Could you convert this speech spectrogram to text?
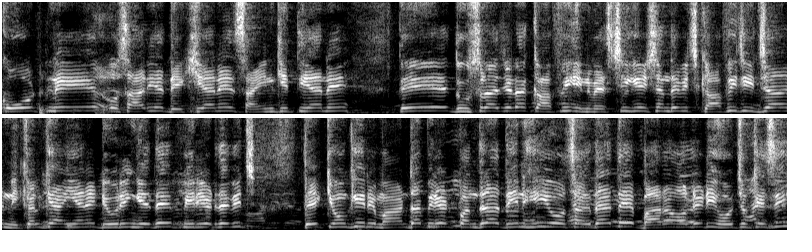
ਕੋਰਟ ਨੇ ਉਹ ਸਾਰੀਆਂ ਦੇਖੀਆਂ ਨੇ ਸਾਈਨ ਕੀਤੀਆਂ ਨੇ ਤੇ ਦੂਸਰਾ ਜਿਹੜਾ ਕਾਫੀ ਇਨਵੈਸਟੀਗੇਸ਼ਨ ਦੇ ਵਿੱਚ ਕਾਫੀ ਚੀਜ਼ਾਂ ਨਿਕਲ ਕੇ ਆਈਆਂ ਨੇ ਡਿਊਰਿੰਗ ਇਹਦੇ ਪੀਰੀਅਡ ਦੇ ਵਿੱਚ ਤੇ ਕਿਉਂਕਿ ਰਿਮਾਂਡ ਦਾ ਪੀਰੀਅਡ 15 ਦਿਨ ਹੀ ਹੋ ਸਕਦਾ ਹੈ ਤੇ 12 ਆਲਰੇਡੀ ਹੋ ਚੁੱਕੇ ਸੀ।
